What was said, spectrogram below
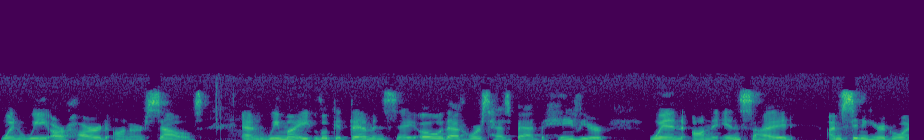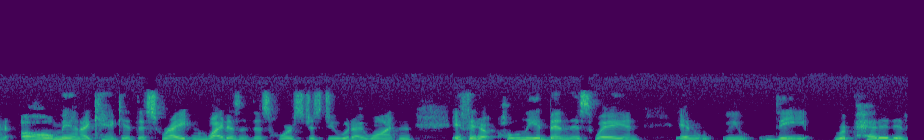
when we are hard on ourselves and we might look at them and say, oh, that horse has bad behavior, when on the inside, I'm sitting here going, oh man, I can't get this right. And why doesn't this horse just do what I want? And if it only had been this way, and, and we, the repetitive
